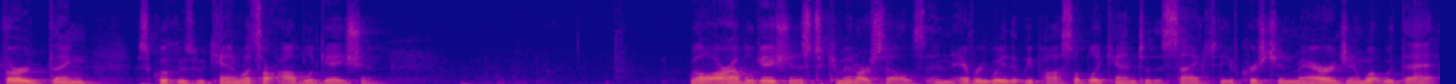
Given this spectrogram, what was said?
third thing as quickly as we can. What's our obligation? Well, our obligation is to commit ourselves in every way that we possibly can to the sanctity of Christian marriage. And what would that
